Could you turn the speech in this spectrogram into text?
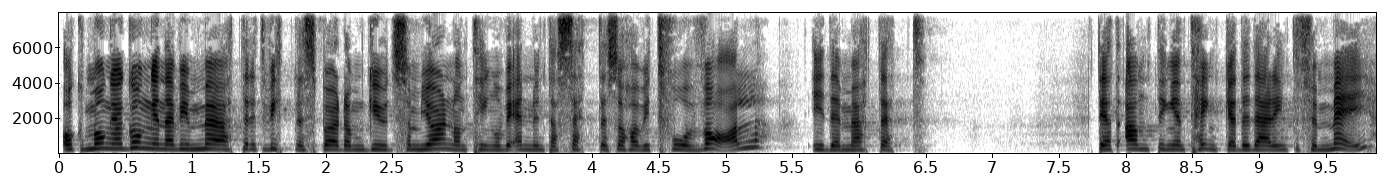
Och många gånger när vi möter ett vittnesbörd om Gud som gör någonting och vi ännu inte har sett det så har vi två val i det mötet det är att antingen tänka det där är inte för mig.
